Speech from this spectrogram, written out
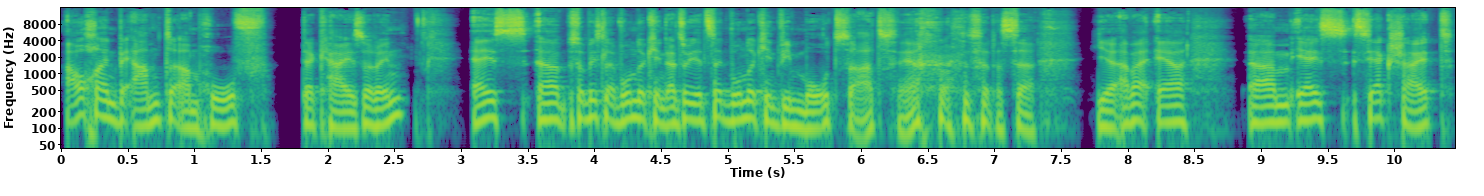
auch ein Beamter am Hof der Kaiserin. Er ist äh, so ein bisschen ein Wunderkind, also jetzt nicht Wunderkind wie Mozart, ja, also dass er hier, aber er, ähm, er ist sehr gescheit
